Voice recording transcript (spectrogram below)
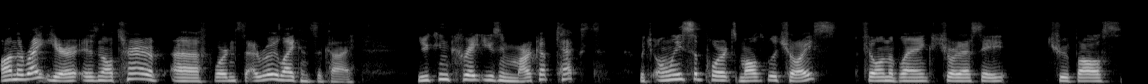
On the right here is an alternative uh, affordance that I really like in Sakai. You can create using markup text which only supports multiple choice, fill in the blank, short essay, true, false,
